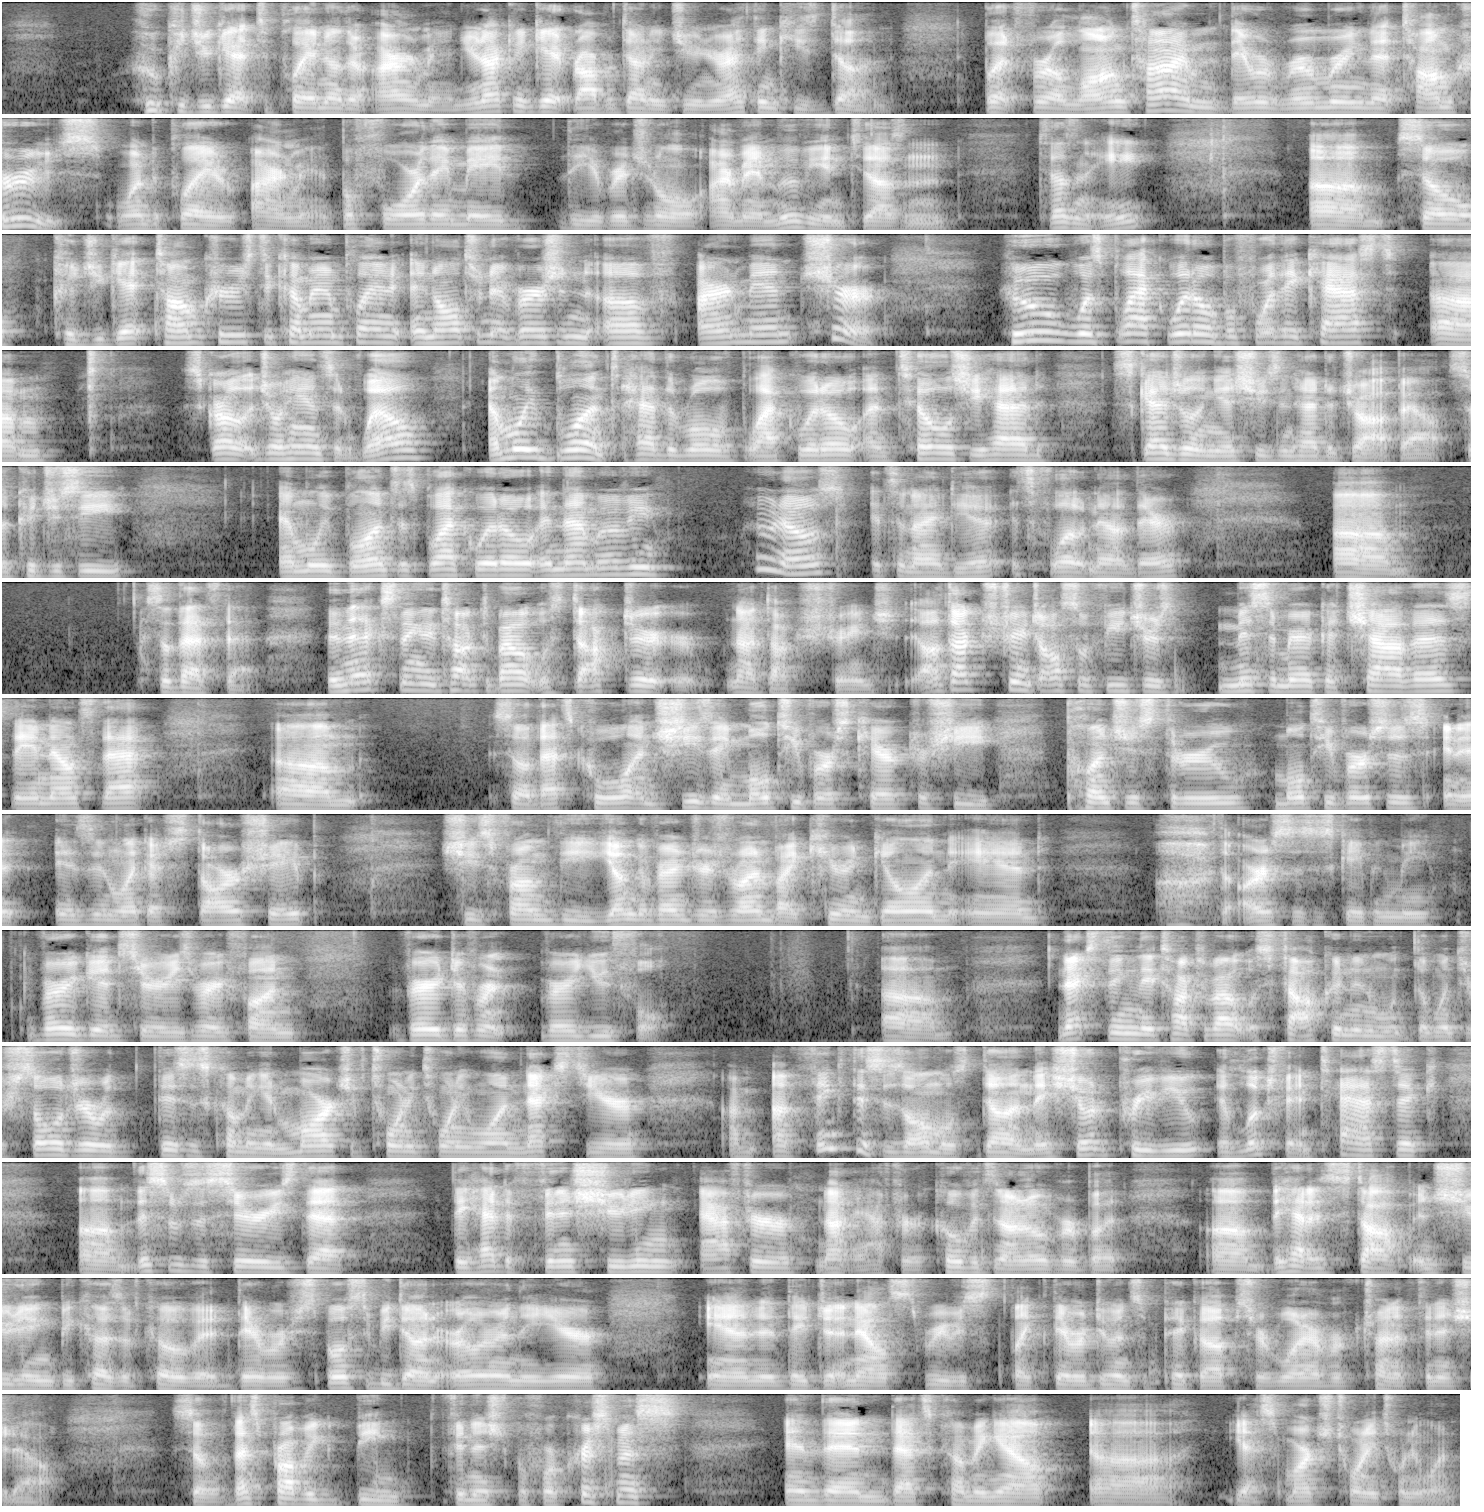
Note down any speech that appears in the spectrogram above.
who could you get to play another Iron Man? You're not going to get Robert Downey Jr. I think he's done. But for a long time, they were rumoring that Tom Cruise wanted to play Iron Man before they made the original Iron Man movie in 2000, 2008. Um, so could you get Tom Cruise to come in and play an alternate version of Iron Man? Sure. Who was Black Widow before they cast um, Scarlett Johansson? Well, Emily Blunt had the role of Black Widow until she had scheduling issues and had to drop out. So could you see Emily Blunt as Black Widow in that movie? Who knows? It's an idea. It's floating out there. Um, so that's that. The next thing they talked about was Doctor, not Doctor Strange. Uh, Doctor Strange also features Miss America Chavez. They announced that. Um, so that's cool. And she's a multiverse character. She punches through multiverses and it is in like a star shape. She's from the Young Avengers run by Kieran Gillen and oh, the artist is escaping me. Very good series, very fun, very different, very youthful. Um, Next thing they talked about was Falcon and the Winter Soldier. This is coming in March of 2021 next year. I'm, I think this is almost done. They showed a preview. It looked fantastic. Um, this was a series that they had to finish shooting after, not after, COVID's not over, but um, they had to stop in shooting because of COVID. They were supposed to be done earlier in the year, and they announced like they were doing some pickups or whatever, trying to finish it out. So that's probably being finished before Christmas and then that's coming out, uh, yes, March 2021.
